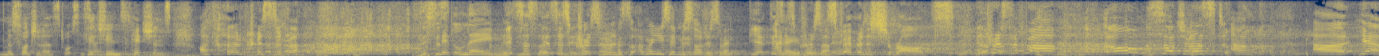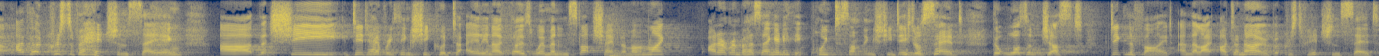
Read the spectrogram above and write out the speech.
misogynist. What's his Hitchens. name? Hitchens. I've heard Christopher. This middle name This is, this is. Miso- when you said misogynist, I went. Yeah, this is Christmas feminist charades. Christopher, oh, misogynist. Um, uh, yeah, I've heard Christopher Hitchens saying uh, that she did everything she could to alienate those women and slut shame them. I'm like, I don't remember her saying anything. Point to something she did or said that wasn't just dignified. And they're like, I don't know, but Christopher Hitchens said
